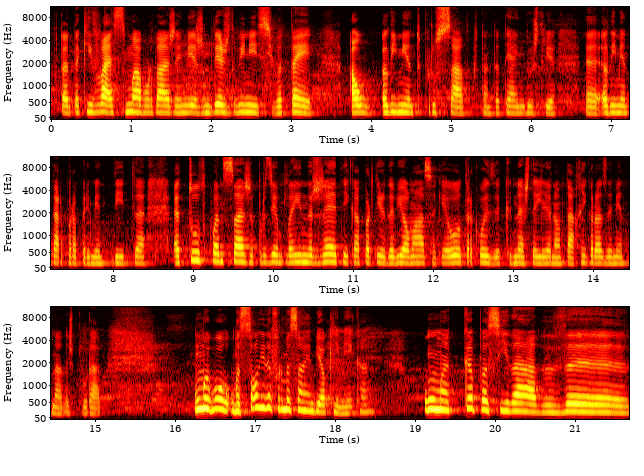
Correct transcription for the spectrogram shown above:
portanto, aqui vai-se uma abordagem mesmo desde o início até ao alimento processado, portanto, até à indústria uh, alimentar propriamente dita, a tudo quanto seja, por exemplo, a energética a partir da biomassa, que é outra coisa que nesta ilha não está rigorosamente nada explorado. Uma, boa, uma sólida formação em bioquímica, uma capacidade de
